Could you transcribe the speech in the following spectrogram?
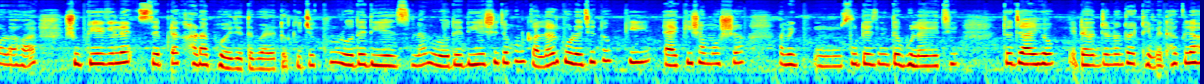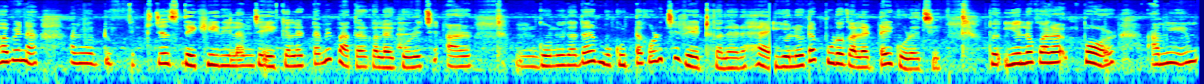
করা হয়, শুকিয়ে গেলে শেপটা খারাপ হয়ে যেতে পারে। তো কিছুক্ষণ রোদে দিয়ে এসেছিলাম রোদে দিয়ে এসে যখন কালার করেছি, তো কি একই সমস্যা? আমি ফুটেজ নিতে ভুলে গেছি। তো যাই হোক, এটার জন্য তো আর থেমে থাকলে হবে না। আমি একটু একটু জাস্ট দেখিয়ে দিলাম যে এই কালারটা আমি পাতার কালার করেছি আর গনু দাদার মুকুটটা করেছি রেড কালার হ্যাঁ ইয়েলোটা পুরো কালারটাই করেছি। তো ইয়েলো কালার পর আমি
